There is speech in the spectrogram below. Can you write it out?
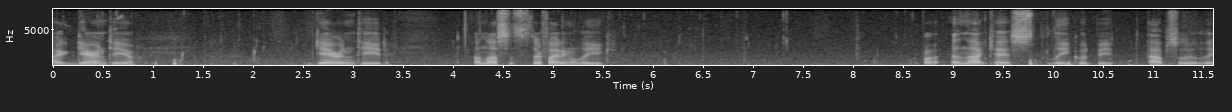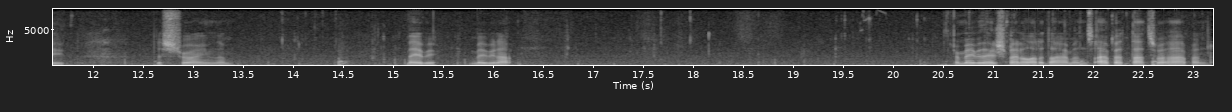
I guarantee you. Guaranteed. Unless it's they're fighting a League. But in that case, League would be absolutely destroying them. Maybe. Maybe not. Or maybe they just made a lot of diamonds. I bet that's what happened.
